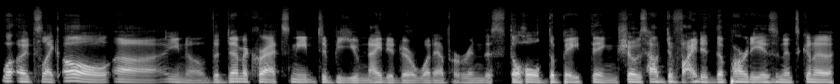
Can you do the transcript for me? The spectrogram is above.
well, it's like, oh, uh, you know, the Democrats need to be united or whatever, and this the whole debate thing shows how divided the party is, and it's gonna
